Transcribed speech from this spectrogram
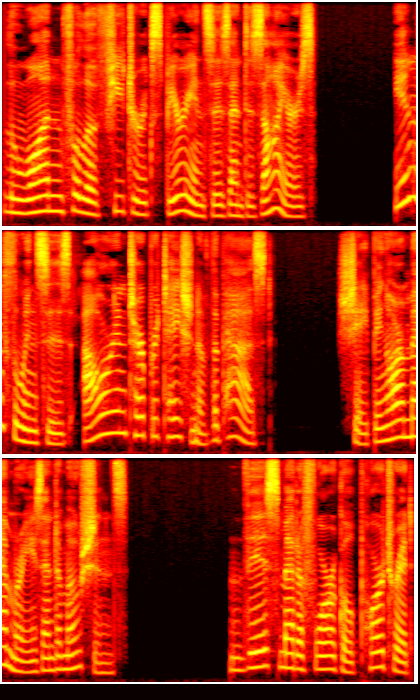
the one full of future experiences and desires, influences our interpretation of the past, shaping our memories and emotions. This metaphorical portrait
